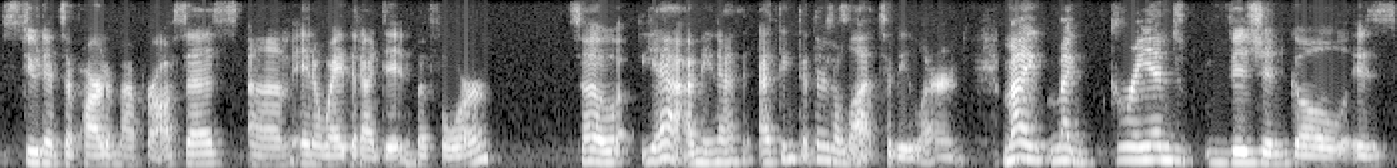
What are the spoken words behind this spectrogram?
students a part of my process um, in a way that I didn't before. So yeah, I mean, I, th- I think that there's a lot to be learned. My my grand vision goal is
